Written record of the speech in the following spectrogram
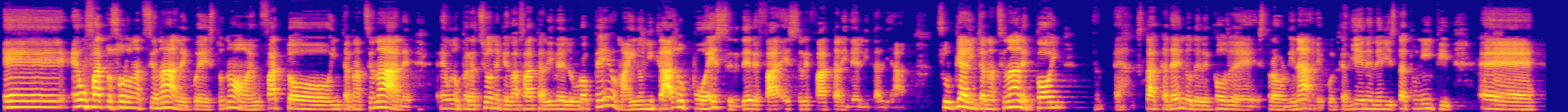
E, è un fatto solo nazionale questo, no, è un fatto internazionale, è un'operazione che va fatta a livello europeo, ma in ogni caso può essere, deve fa- essere fatta a livello italiano. Sul piano internazionale poi eh, sta accadendo delle cose straordinarie, quel che avviene negli Stati Uniti è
